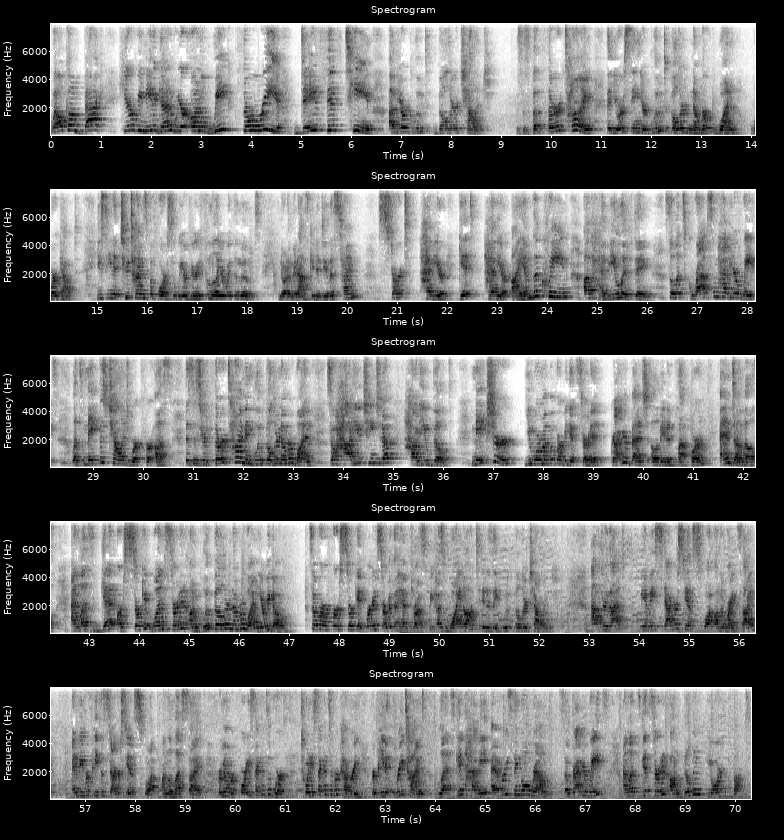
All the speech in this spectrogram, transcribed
welcome back. Here we meet again. We are on week three, day 15 of your Glute Builder Challenge. This is the third time that you are seeing your Glute Builder number one workout. You've seen it two times before, so we are very familiar with the moves. You know what I'm going to ask you to do this time? Start heavier. Get heavier. I am the queen of heavy lifting. So let's grab some heavier weights. Let's make this challenge work for us. This is your third time in Glute Builder number one. So how do you change it up? How do you build? Make sure you warm up before we get started. Grab your bench, elevated platform, and dumbbells, and let's get our circuit one started on Glute Builder number one. Here we go. So for our first circuit, we're gonna start with the hip thrust because why not? It is a glute builder challenge. After that, we have a stagger stance squat on the right side, and we repeat the stagger stance squat on the left side. Remember, 40 seconds of work, 20 seconds of recovery, repeat it three times. Let's get heavy every single round. So grab your weights, and let's get started on building your butt.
